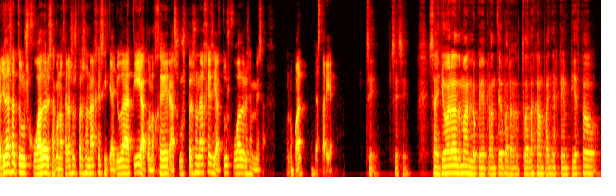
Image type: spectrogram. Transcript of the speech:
ayudas a tus jugadores a conocer a sus personajes y te ayuda a ti a conocer a sus personajes y a tus jugadores en mesa. Con lo cual, ya estaría. Sí, sí, sí. O sea, yo ahora además lo que me planteo para todas las campañas que empiezo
